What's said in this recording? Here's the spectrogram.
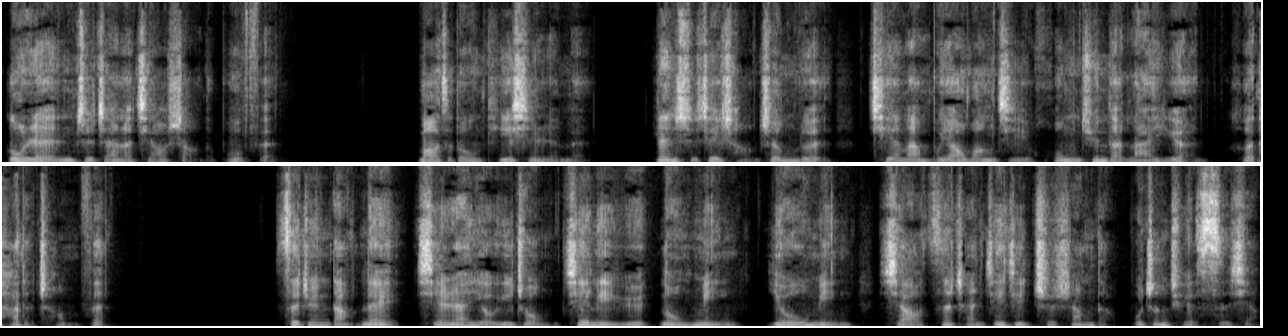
工人只占了较少的部分。毛泽东提醒人们，认识这场争论，千万不要忘记红军的来源和它的成分。四军党内显然有一种建立于农民、游民、小资产阶级之上的不正确思想。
